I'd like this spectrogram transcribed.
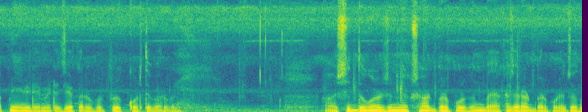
আপনি এনি টাইম এটা যে কারোর উপর প্রয়োগ করতে পারবেন। সিদ্ধ করার জন্য একশো আটবার পড়বেন বা এক হাজার আটবার পড়ে। যত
